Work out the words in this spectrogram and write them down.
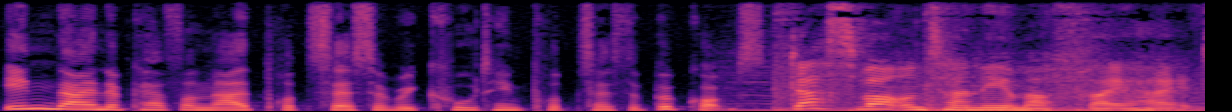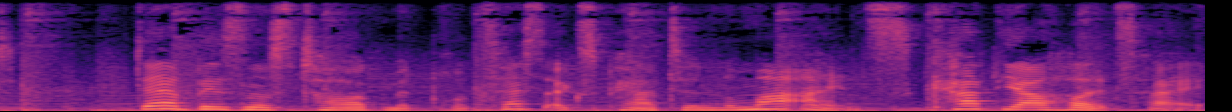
in deine Personalprozesse, Recruiting-Prozesse bekommst. Das war Unternehmerfreiheit. Der Business Talk mit Prozessexpertin Nummer 1, Katja Holzhey.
